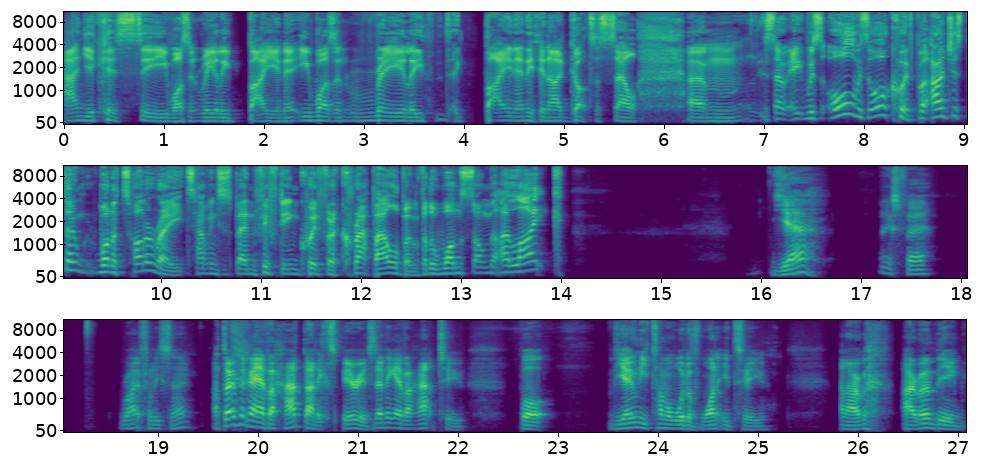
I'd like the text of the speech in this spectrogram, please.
And you could see he wasn't really buying it. He wasn't really buying anything I'd got to sell. Um, so it was always awkward, but I just don't want to tolerate having to spend 15 quid for a crap album for the one song that I like. Yeah, That's fair. rightfully so. I don't think I ever had that experience. I don't think I ever had to. But the only time I would have wanted to, and I, rem- I remember being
